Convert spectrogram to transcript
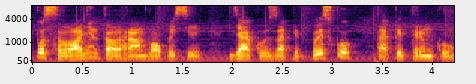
посилання на телеграм в описі. Дякую за підписку та підтримку.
